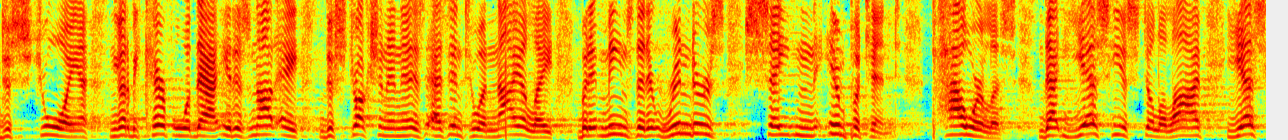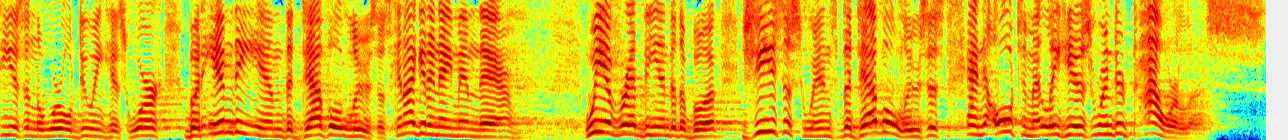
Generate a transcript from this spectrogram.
destroy. And you got to be careful with that. It is not a destruction and is as in to annihilate, but it means that it renders Satan impotent, powerless. That yes, he is still alive. Yes, he is in the world doing his work, but in the end, the devil loses. Can I get an amen there? We have read the end of the book. Jesus wins, the devil loses, and ultimately he is rendered powerless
